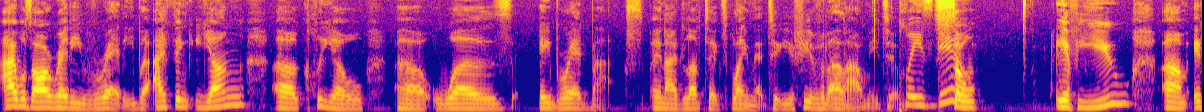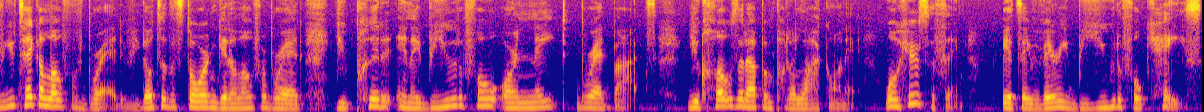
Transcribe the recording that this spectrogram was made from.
I was already ready. But I think young uh, Cleo uh, was a bread box, and I'd love to explain that to you if you would allow me to. Please do. So if you um, if you take a loaf of bread if you go to the store and get a loaf of bread you put it in a beautiful ornate bread box you close it up and put a lock on it well here's the thing it's a very beautiful case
